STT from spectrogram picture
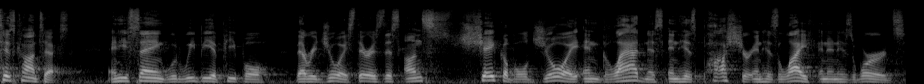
his context. And he's saying, Would we be a people that rejoice? There is this unshakable joy and gladness in his posture, in his life, and in his words.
